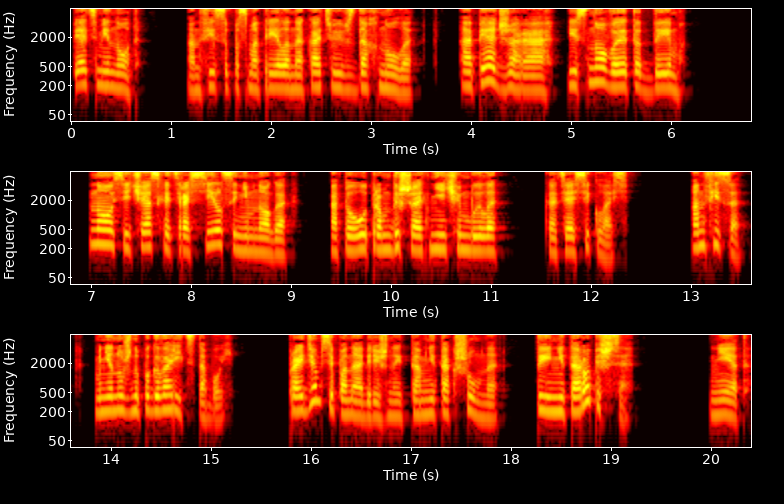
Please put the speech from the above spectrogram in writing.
«Пять минут». Анфиса посмотрела на Катю и вздохнула. «Опять жара, и снова этот дым. Ну, сейчас хоть рассеялся немного, а то утром дышать нечем было». Катя осеклась. «Анфиса, мне нужно поговорить с тобой. Пройдемся по набережной, там не так шумно. Ты не торопишься?» «Нет»,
